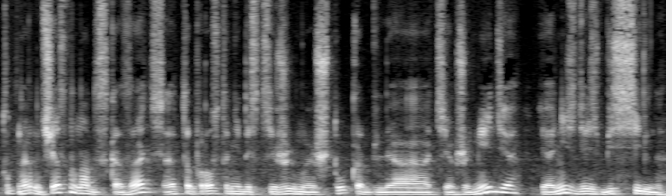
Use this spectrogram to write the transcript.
тут, наверное, честно надо сказать, это просто недостижимая штука для тех же медиа, и они здесь бессильны.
